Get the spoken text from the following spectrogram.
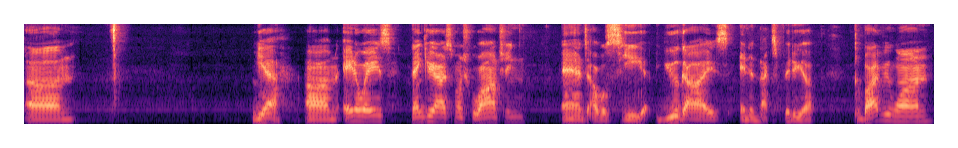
Um. Yeah. Um. Anyways, thank you guys so much for watching, and I will see you guys in the next video. Goodbye, everyone.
